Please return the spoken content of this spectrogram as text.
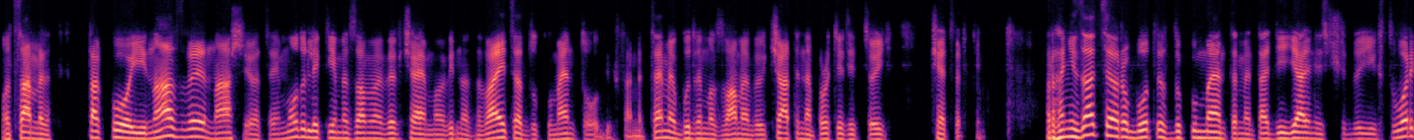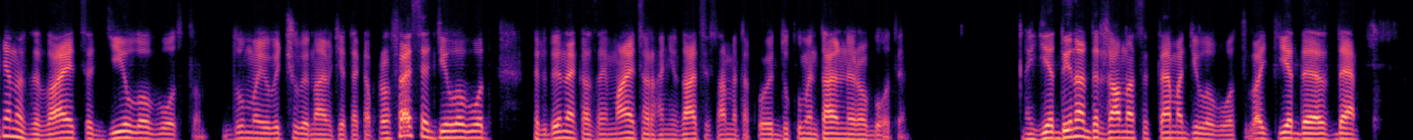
От саме такої назви наш цей модуль, який ми з вами вивчаємо, він називається документообіг. Саме це ми будемо з вами вивчати на протязі цієї четверті. Організація роботи з документами та діяльність щодо їх створення називається діловодством. Думаю, ви чули навіть є така професія діловод. Людина, яка займається організацією саме такої документальної роботи. Єдина державна система діловодства ЄДСД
